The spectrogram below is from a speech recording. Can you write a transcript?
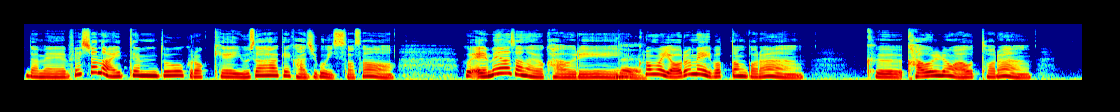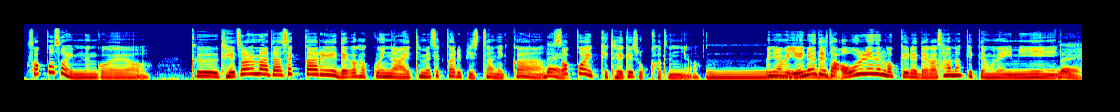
그다음에 패션 아이템도 그렇게 유사하게 가지고 있어서 그 애매하잖아요, 가을이. 네. 그러면 여름에 입었던 거랑 그 가을용 아우터랑 섞어서 입는 거예요. 그 계절마다 색깔이 내가 갖고 있는 아이템의 색깔이 비슷하니까 네. 섞어 입기 되게 좋거든요. 음... 왜냐하면 얘네들 다 어울리는 것끼리 내가 사놨기 때문에 이미 네.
